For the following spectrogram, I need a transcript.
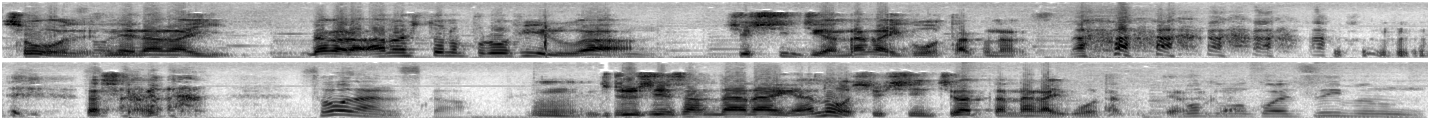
そうですね、長い。だからあの人のプロフィールは、うん出身地が長井豪拓なんです。確かね。そうなんですか。うん。重心サンダーライガーの出身地は長井豪拓って僕もこれずいぶん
